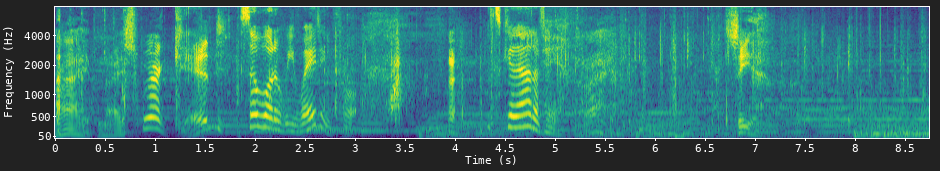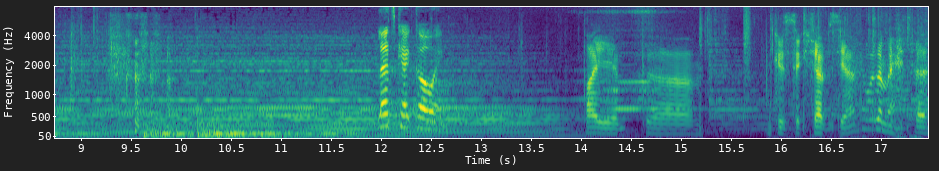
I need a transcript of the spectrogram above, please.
right, nice work, kid. So what are we waiting for? Let's get out of here. All right. See ya. Let's get going. طيب آه، يمكن استكشاف زيادة ولا ما يحتاج؟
